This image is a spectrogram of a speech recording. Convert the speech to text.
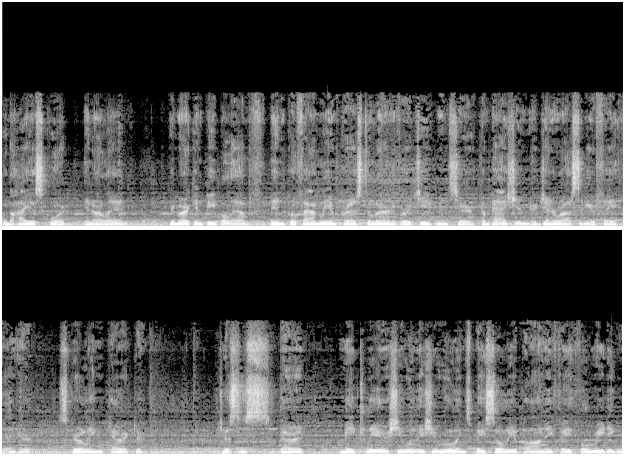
on the highest court in our land. The American people have been profoundly impressed to learn of her achievements, her compassion, her generosity, her faith, and her sterling character. Justice Barrett made clear she will issue rulings based solely upon a faithful reading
